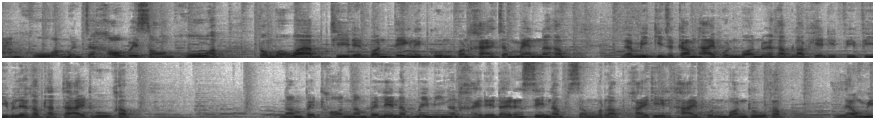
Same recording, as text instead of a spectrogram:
3 คู่ครับ เหมือนจะเข้าไป 2 คู่ครับ ต้องบอกว่าทีเด็ดบอลเต็งในกลุ่มค่อนข้างจะแม่นนะครับ แล้วมีกิจกรรมทายผลบอลด้วยครับรับเครดิตฟรีๆไปเลยครับถ้าทายถูกครับ นำไปถอนนำไปเล่นครับไม่มีเงื่อนไขใดๆทั้งสิ้นครับสำหรับใครที่ทายผลบอลถูกครับ แล้วมี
